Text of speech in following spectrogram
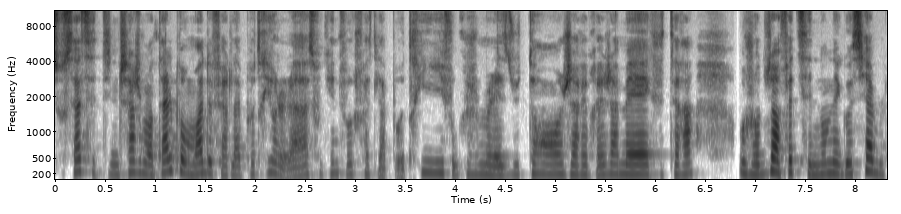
tout ça, c'était une charge mentale pour moi de faire de la poterie. Oh là là, ce week-end, il faut que je fasse de la poterie, il faut que je me laisse du temps, j'y arriverai jamais, etc. Aujourd'hui, en fait, c'est non négociable.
